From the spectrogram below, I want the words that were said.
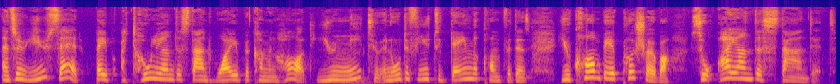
And so you said, babe, I totally understand why you're becoming hard. You need to. In order for you to gain the confidence, you can't be a pushover. So I understand it.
